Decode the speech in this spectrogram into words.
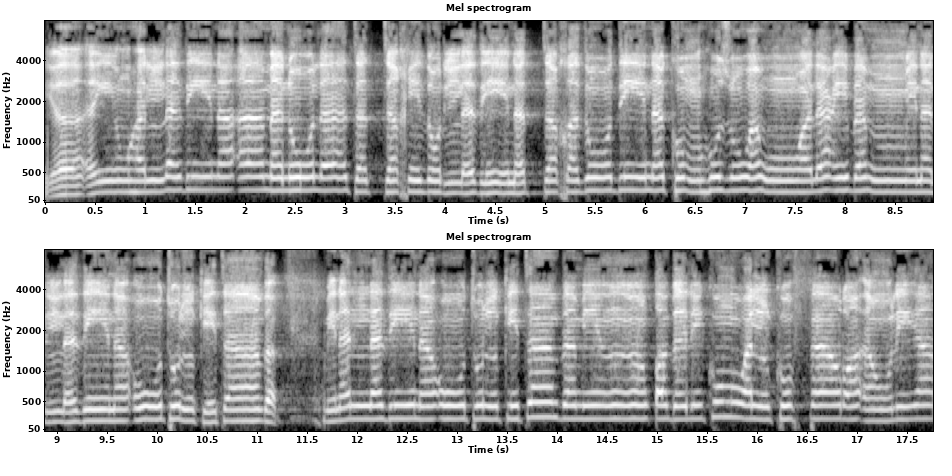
يا أيها الذين آمنوا لا تتخذوا الذين اتخذوا دينكم هزوا ولعبا من الذين أوتوا الكتاب من الذين أوتوا الكتاب من قبلكم والكفار أولياء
